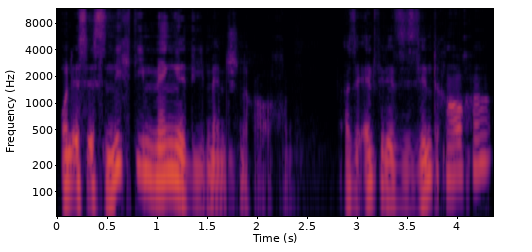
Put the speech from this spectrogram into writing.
und es ist nicht die Menge, die Menschen rauchen. Also entweder sie sind Raucher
